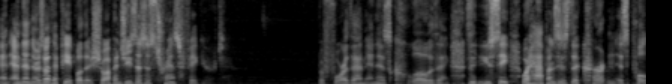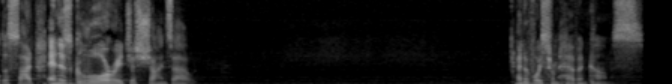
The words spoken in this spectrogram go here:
And, and then there's other people that show up, and Jesus is transfigured before them in his clothing. You see, what happens is the curtain is pulled aside, and his glory just shines out. And a voice from heaven comes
